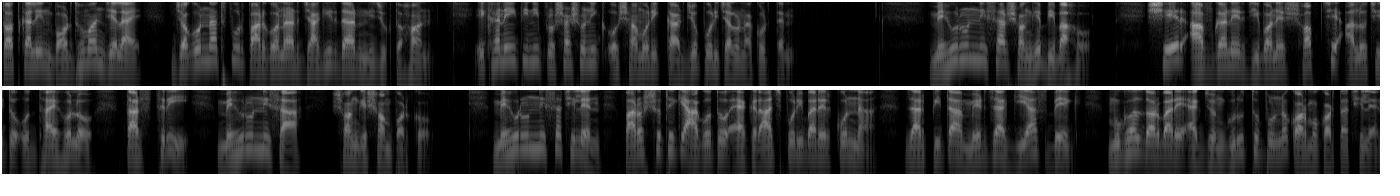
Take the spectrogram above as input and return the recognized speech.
তৎকালীন বর্ধমান জেলায় জগন্নাথপুর পারগনার জাগিরদার নিযুক্ত হন। এখানেই তিনি প্রশাসনিক ও সামরিক কার্য পরিচালনা করতেন। মেহরুন্নিসার সঙ্গে বিবাহ। শের আফগানের জীবনের সবচেয়ে আলোচিত অধ্যায় হল তার স্ত্রী মেহরুন্নিসা সঙ্গে সম্পর্ক। মেহরুন্নিসা ছিলেন পারস্য থেকে আগত এক রাজ পরিবারের কন্যা, যার পিতা মির্জা গিয়াস বেগ মুঘল দরবারে একজন গুরুত্বপূর্ণ কর্মকর্তা ছিলেন।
